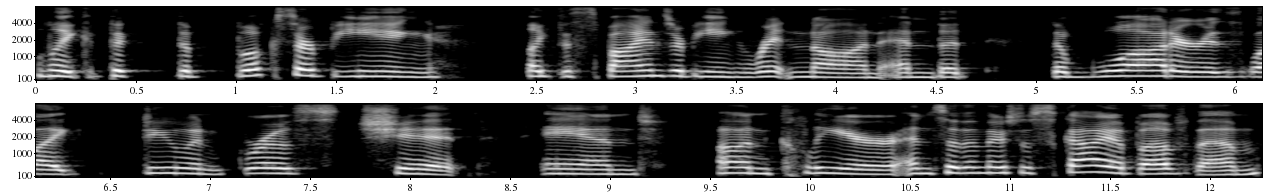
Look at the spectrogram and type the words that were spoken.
like the the books are being like the spines are being written on and the the water is like doing gross shit and unclear and so then there's a sky above them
